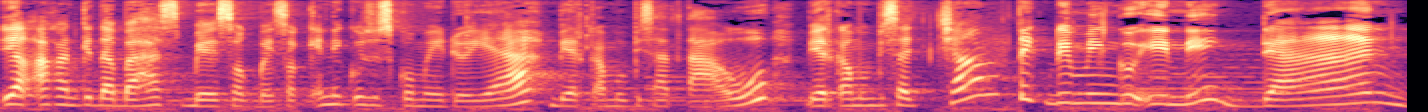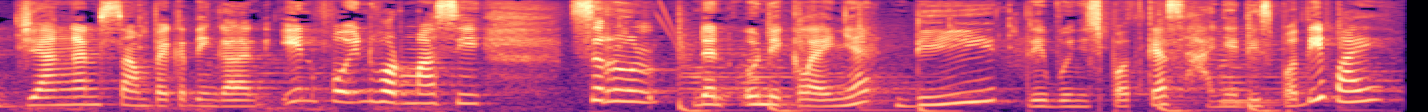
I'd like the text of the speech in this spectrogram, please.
yang akan kita bahas besok-besok. Ini khusus komedo ya, biar kamu bisa tahu, biar kamu bisa cantik di minggu ini dan jangan sampai ketinggalan info informasi seru dan unik lainnya di Tribunnews Podcast hanya di Spotify.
